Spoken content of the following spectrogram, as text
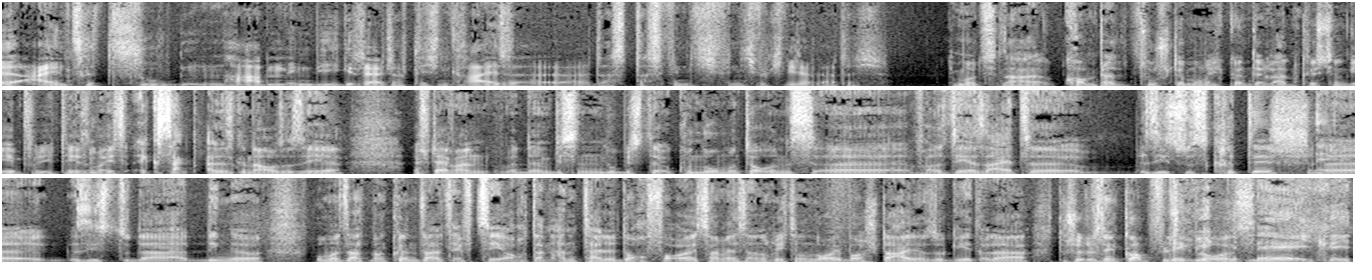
äh, Eintritt zu m, haben in die gesellschaftlichen Kreise, äh, das, das finde ich, finde ich wirklich widerwärtig. emotional komplette Zustimmung. Ich könnte dir gerade ein Küsschen geben für die Thesen, weil ich exakt alles genauso sehe. Stefan, ein bisschen, du bist der Ökonom unter uns, äh, aus der Seite siehst du es kritisch? Äh, siehst du da Dinge, wo man sagt, man könnte als FC auch dann Anteile doch veräußern, wenn es dann Richtung Neubaustadion so geht? Oder du schüttelst den Kopf, leg los. Nee, ich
